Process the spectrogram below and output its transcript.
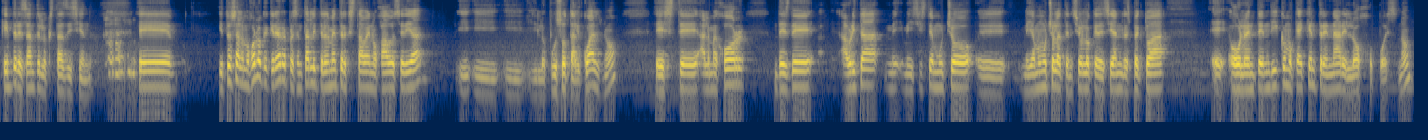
Qué interesante lo que estás diciendo. Eh, y entonces a lo mejor lo que quería representar literalmente es que estaba enojado ese día y, y, lo puso tal cual, ¿no? Este, a lo mejor desde ahorita me, hiciste mucho, eh, me llamó mucho la atención lo que decían respecto a, eh, o lo entendí como que hay que entrenar el ojo, pues, ¿no?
